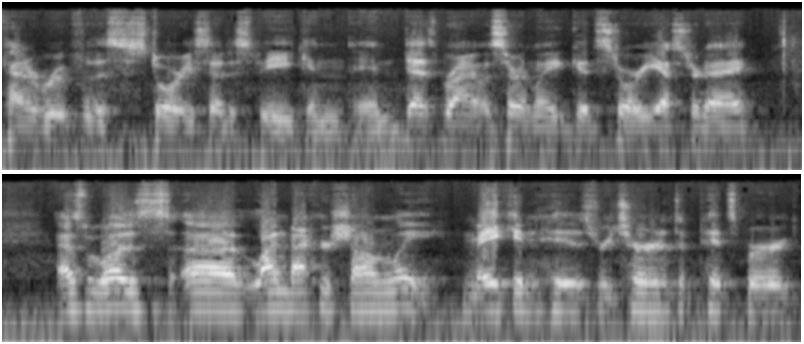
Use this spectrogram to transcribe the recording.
kind of root for the story, so to speak. And, and Dez Bryant was certainly a good story yesterday, as was uh, linebacker Sean Lee making his return to Pittsburgh.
